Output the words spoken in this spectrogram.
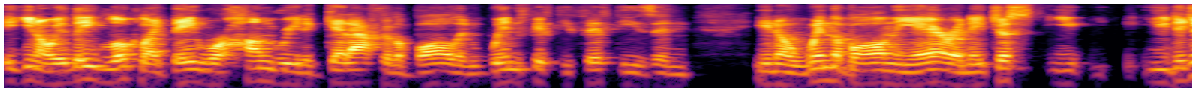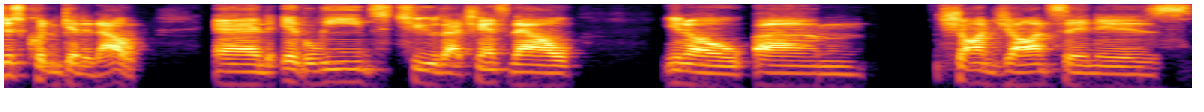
you know, they looked like they were hungry to get after the ball and win 50-50s and you know win the ball in the air, and it just you, you they just couldn't get it out, and it leads to that chance now. You know, um, Sean Johnson is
